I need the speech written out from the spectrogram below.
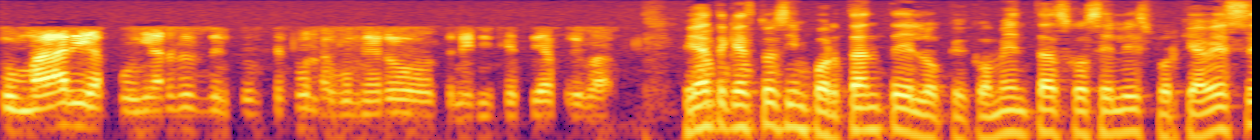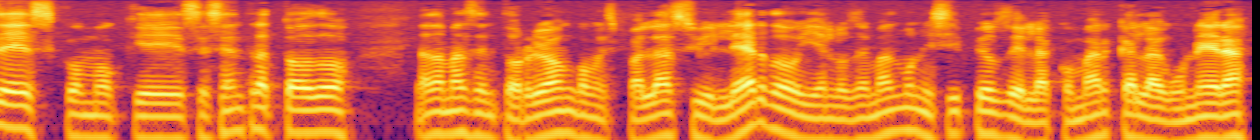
sumar y apoyar desde el Consejo Lagunero de la Iniciativa Privada. Fíjate que esto es importante lo que comentas, José Luis, porque a veces como que se centra todo nada más en Torreón, Gómez Palacio y Lerdo y en los demás municipios de la comarca lagunera,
